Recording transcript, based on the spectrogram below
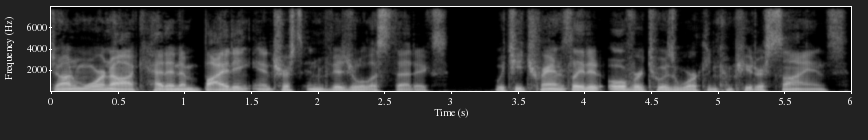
John Warnock had an abiding interest in visual aesthetics, which he translated over to his work in computer science.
